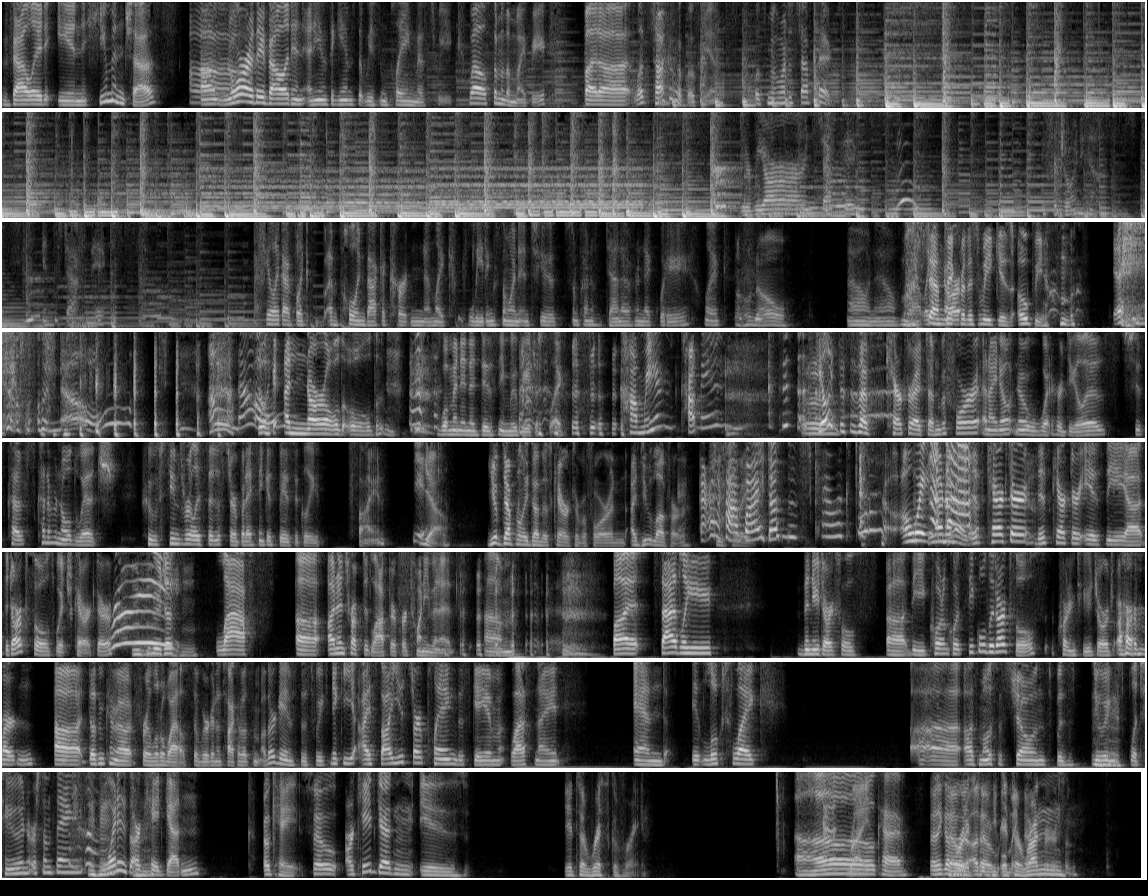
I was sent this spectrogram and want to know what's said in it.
valid in human chess, Uh. um, nor are they valid in any of the games that we've been playing this week. Well, some of them might be, but uh, let's talk about those games. Let's move on to staff picks. Feel like I've like I'm pulling back a curtain and like leading someone into some kind of den of iniquity. Like, Oh no. oh no, My like staff a pick nar- for this week is opium. oh no. oh no. to like a gnarled old woman in a Disney movie, just like, come in, come in. I feel like this is a character I've done before, and I don't know what her deal is. She's kind of, she's kind of an old witch who seems really sinister, but I think is basically fine. yeah. You've definitely done this character before, and I do love her. She's Have great. I done this character? oh wait, no, no, no. This character, this character is the uh, the Dark Souls witch character who just laughs uh, uninterrupted laughter for twenty minutes. Um, so good. But sadly, the new Dark Souls, uh, the quote unquote sequel to Dark Souls, according to George R. R. Martin, uh, doesn't come out for a little while. So we're going to talk about some other games this week. Nikki, I saw you start playing this game last night, and it looked like uh, Osmosis Jones was doing Splatoon or something. What is Arcadegeddon? Okay, so Arcadegeddon is it's a risk of rain. Oh, Right. okay. I think So I've heard it's other a- people it's make a that run- comparison.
